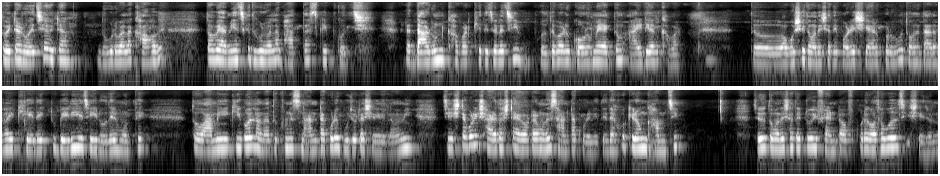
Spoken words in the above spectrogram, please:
তো এটা রয়েছে, ওইটা দুপুরবেলা খাওয়া হবে। তবে আমি আজকে দুপুরবেলা ভাতটা স্কিপ করছি। একটা দারুণ খাবার খেতে চলেছি, বলতে পারো গরমের একদম আইডিয়াল খাবার। তো অবশ্যই তোমাদের সাথে পরে শেয়ার করব। তোমাদের দাদাভাই খেয়ে দিয়ে একটু বেরিয়েছে এই রোদের মধ্যে। তো আমি কি করলাম ততক্ষণে স্নানটা করে পুজোটা সেরে নিলাম। আমি চেষ্টা করি সাড়ে দশটা এগারোটার মধ্যে স্নানটা করে নিতে। দেখো কিরম ঘামছি। যেহেতু তোমাদের সাথে একটু ওই ফ্যানটা অফ করে কথা বলছি সেই জন্য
